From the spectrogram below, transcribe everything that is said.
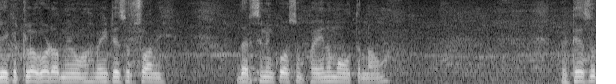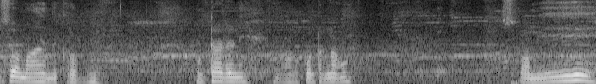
చీకట్లో కూడా మేము వెంకటేశ్వర స్వామి దర్శనం కోసం పయనం అవుతున్నాము. వెంకటేశ్వర స్వామి మా ఉంటాడని అనుకుంటున్నాము. స్వామి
